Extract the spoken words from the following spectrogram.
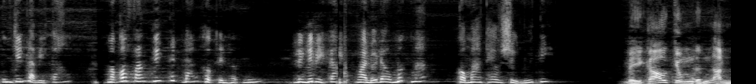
cũng chính là bị cáo, mà có phán quyết thích đáng hợp tình hợp lý. Đừng để bị cáo ngoài nỗi đau mất mát, còn mang theo sự nuối tiếc. Bị cáo Chung Đỉnh Anh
